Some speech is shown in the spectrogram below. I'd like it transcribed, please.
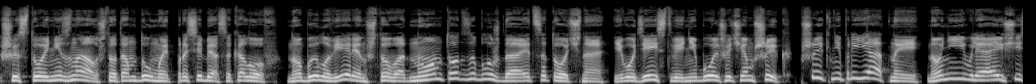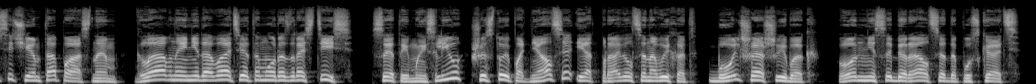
Шестой не знал, что там думает про себя Соколов, но был уверен, что в одном тот заблуждается точно. Его действия не больше, чем шик. Пшик неприятный, но не являющийся чем-то опасным. Главное не давать этому разрастись. С этой мыслью шестой поднялся и отправился на выход. Больше ошибок он не собирался допускать.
